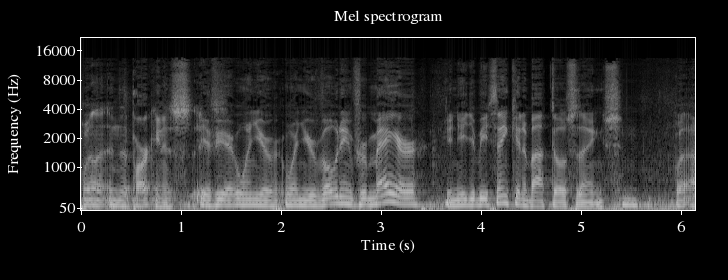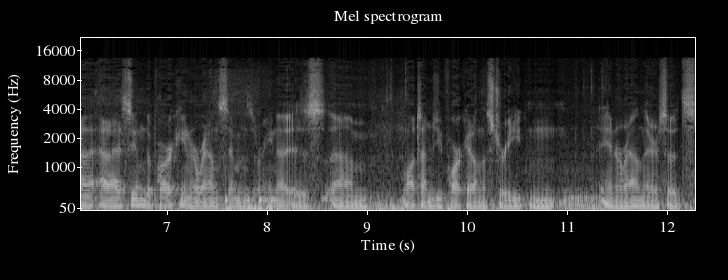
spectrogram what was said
Well, and the parking is. if you're when you're when you're voting for mayor, you need to be thinking about those things. Well, I, I assume the parking around Simmons Arena is um, a lot of times you park it on the street and and around there, so it's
